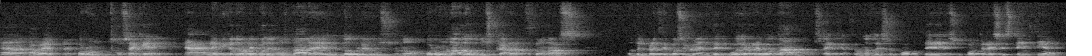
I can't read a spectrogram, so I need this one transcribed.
a ver, por un, o sea que al indicador le podemos dar el doble uso, ¿no? Por un lado, buscar zonas donde el precio posiblemente puede rebotar, o sea, que zonas de soporte, soporte resistencia,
